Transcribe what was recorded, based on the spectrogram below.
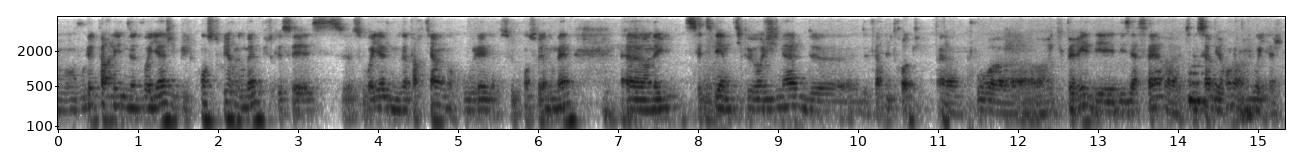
on, voulait parler de notre voyage et puis le construire nous-mêmes, puisque c'est, ce, voyage nous appartient, donc on voulait se le construire nous-mêmes. Euh, on a eu cette idée un petit peu originale de, de faire du troc euh, pour récupérer des, des, affaires qui nous serviront lors du voyage.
